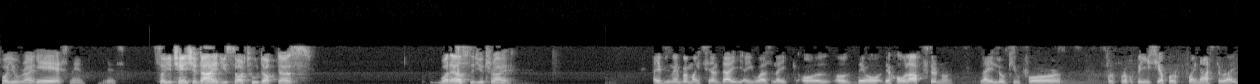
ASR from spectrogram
for you, right? Yes, man. Yes. So you changed your diet, you saw two doctors. What else did you try? I remember myself that I, I was like all all the all, the whole afternoon like looking for for Propecia for finasteride,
